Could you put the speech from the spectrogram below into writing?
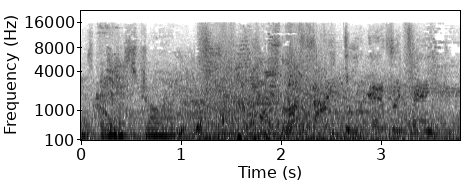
Has been destroyed. Must I do everything?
